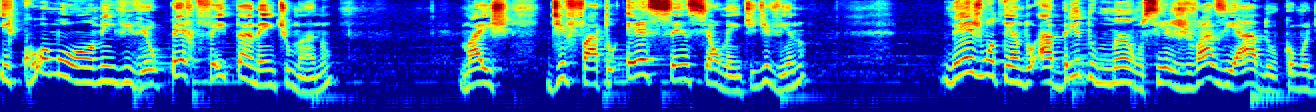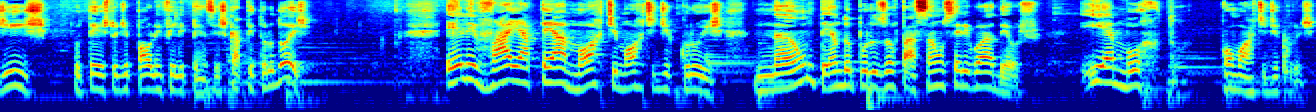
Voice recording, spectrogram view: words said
e, como homem, viveu perfeitamente humano, mas de fato essencialmente divino, mesmo tendo abrido mão, se esvaziado, como diz o texto de Paulo em Filipenses, capítulo 2. Ele vai até a morte, morte de cruz, não tendo por usurpação ser igual a Deus, e é morto com morte de cruz.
